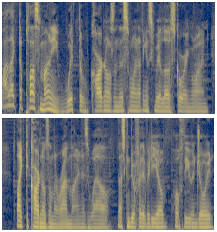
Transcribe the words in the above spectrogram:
I like the plus money with the Cardinals in this one. I think it's going to be a low scoring one. Like the Cardinals on the run line as well. That's going to do it for the video. Hopefully you enjoyed.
